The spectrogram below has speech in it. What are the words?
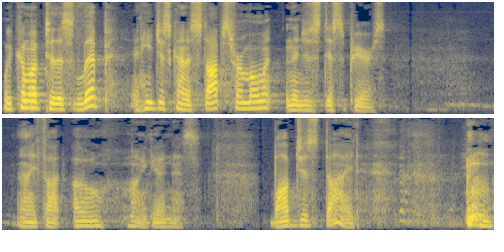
We come up to this lip, and he just kind of stops for a moment and then just disappears. And I thought, oh my goodness, Bob just died. and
